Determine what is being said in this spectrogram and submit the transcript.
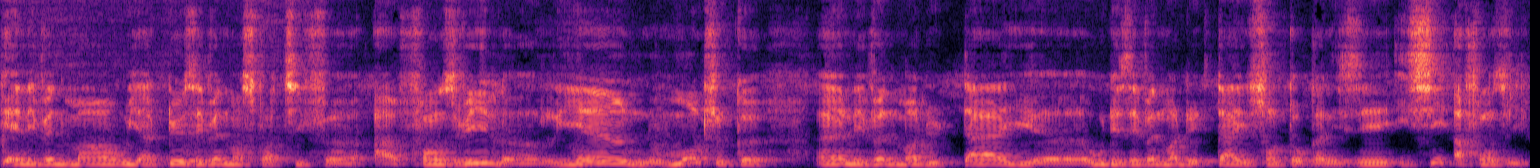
il y a un événement ou il y a deux événements sportifs euh, à Franceville, euh, rien ne montre que un événement de taille euh, ou des événements de taille sont organisés ici à Franceville.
